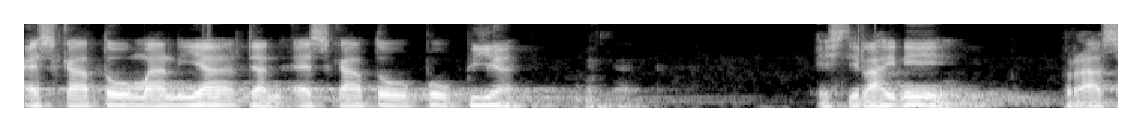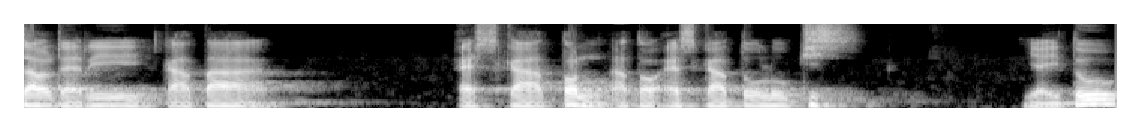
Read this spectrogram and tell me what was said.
eskatomania dan eskatopobia. Istilah ini berasal dari kata eskaton atau eskatologis, yaitu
